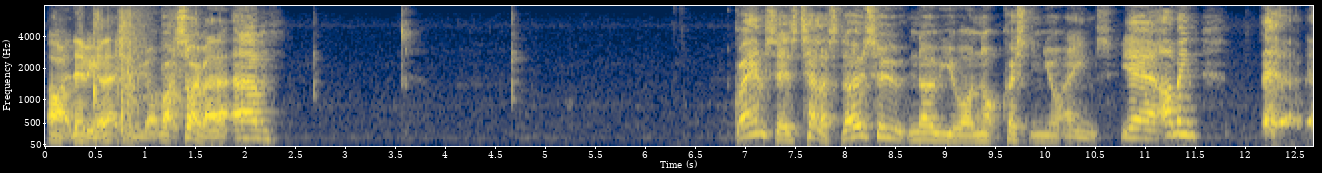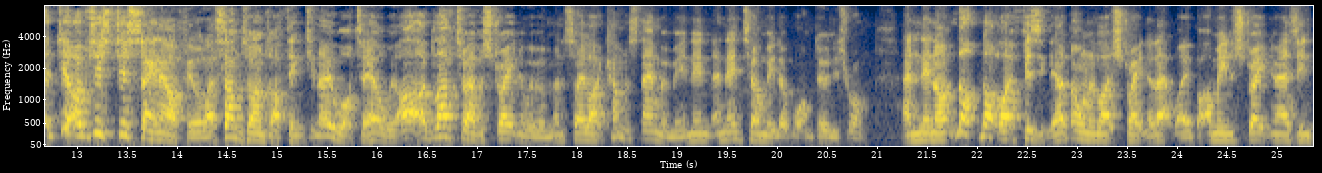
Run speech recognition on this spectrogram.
All right, there we go. That should be gone. Right, sorry about that. Um, Graham says, "Tell us those who know you are not questioning your aims." Yeah, I mean, uh, I was just just saying how I feel. Like sometimes I think, do you know what? To hell with. I'd love to have a straightener with them and say, like, come and stand with me, and then and then tell me that what I'm doing is wrong. And then I not not like physically. I don't want to like straighten it that way, but I mean a straightener as in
